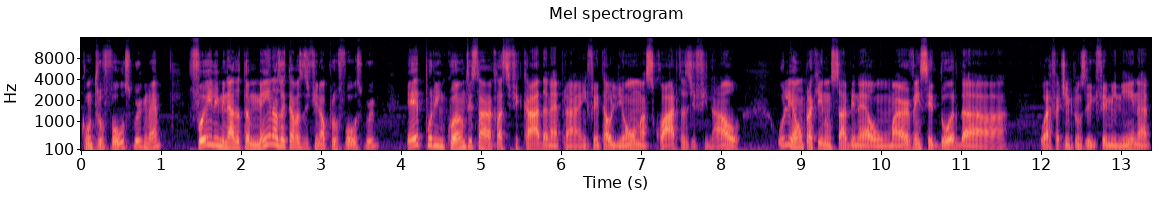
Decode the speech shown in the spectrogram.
contra o Wolfsburg, né? Foi eliminado também nas oitavas de final para o Wolfsburg, e por enquanto está classificada, né, para enfrentar o Lyon nas quartas de final. O Lyon, para quem não sabe, né, é o maior vencedor da UEFA Champions League feminina,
